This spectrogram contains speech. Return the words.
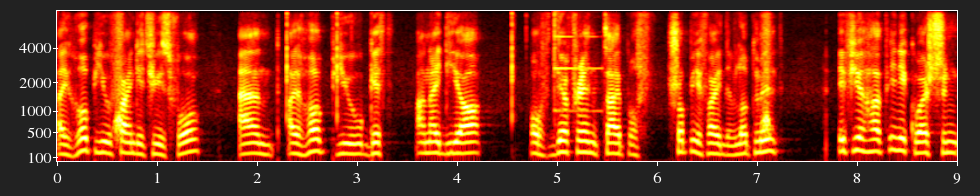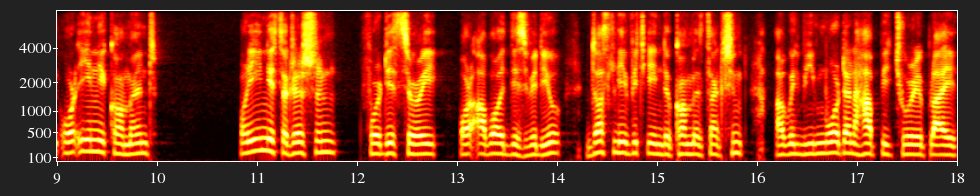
I hope you find it useful and I hope you get an idea of different type of Shopify development. If you have any question or any comment or any suggestion for this story or about this video, just leave it in the comment section. I will be more than happy to reply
